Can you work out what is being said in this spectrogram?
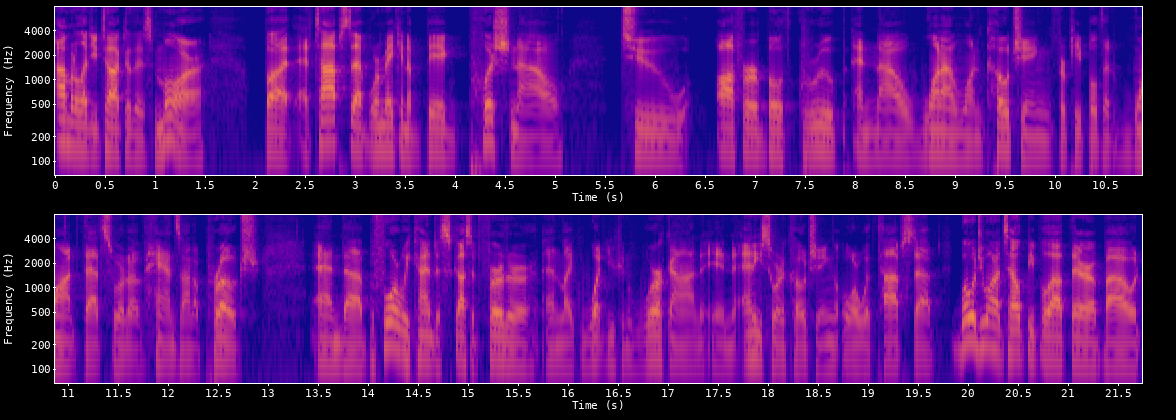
I'm going to let you talk to this more. But at Topstep, we're making a big push now to offer both group and now one on one coaching for people that want that sort of hands on approach. And uh, before we kind of discuss it further and like what you can work on in any sort of coaching or with Topstep, what would you want to tell people out there about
